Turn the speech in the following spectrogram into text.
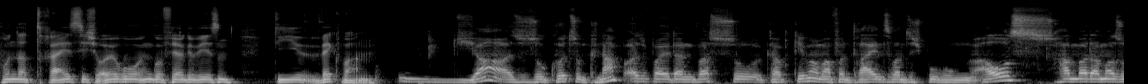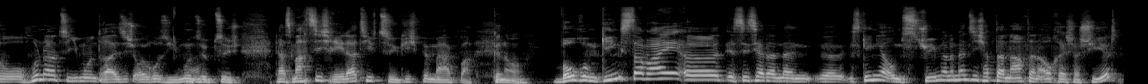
130 Euro ungefähr gewesen, die weg waren. Ja, also so kurz und knapp. Also bei dann was so, ich glaube, gehen wir mal von 23 Buchungen aus, haben wir da mal so 137,77 Euro. Das macht sich relativ zügig bemerkbar. Genau. Worum ging es dabei? Äh, es ist ja dann, ein, äh, es ging ja um Stream Elements. Ich habe danach dann auch recherchiert.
